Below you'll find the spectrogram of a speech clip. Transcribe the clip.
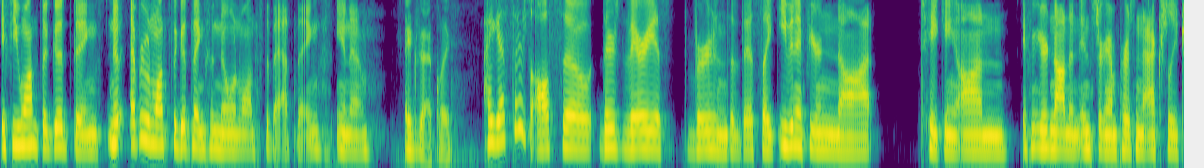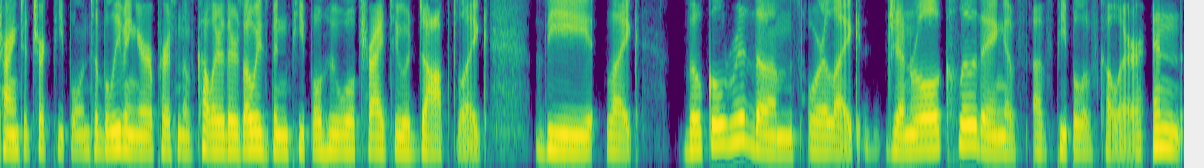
if you want the good things, no, everyone wants the good things and no one wants the bad things, you know? Exactly. I guess there's also, there's various versions of this. Like even if you're not taking on, if you're not an Instagram person actually trying to trick people into believing you're a person of color, there's always been people who will try to adopt like the, like, vocal rhythms or like general clothing of, of people of color. And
